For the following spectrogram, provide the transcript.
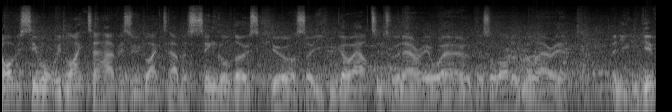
Obviously what we'd like to have is we'd like to have a single dose cure so you can go out into an area where there's a lot of malaria and you can give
